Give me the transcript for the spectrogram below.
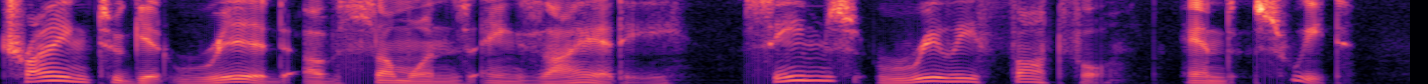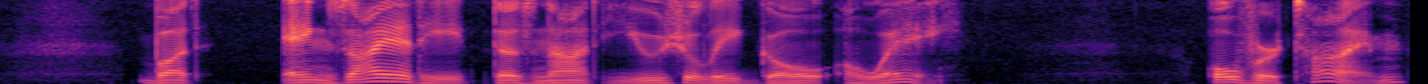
Trying to get rid of someone's anxiety seems really thoughtful and sweet. But anxiety does not usually go away. Over time,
